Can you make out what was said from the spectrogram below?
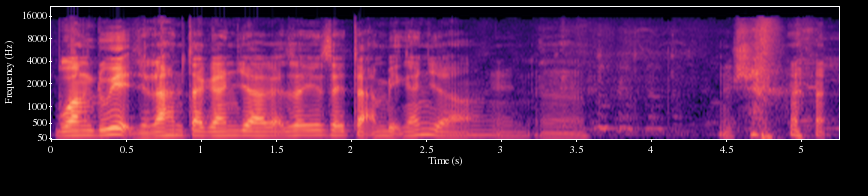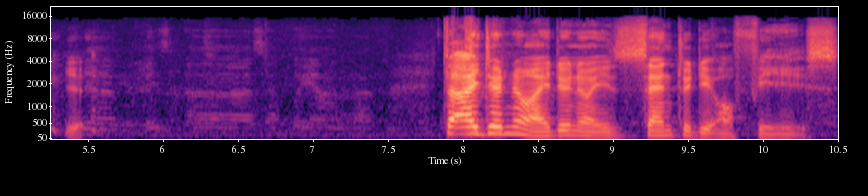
Buang duit je lah hantar ganja kat saya. Saya tak ambil ganja. Uh. yeah. So I don't know. I don't know. It's sent to the office.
